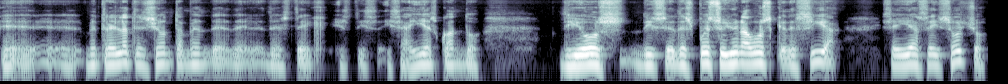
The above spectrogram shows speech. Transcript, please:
eh, me trae la atención también de, este, este, Isaías cuando Dios dice, después oyó una voz que decía, Isaías 6.8,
